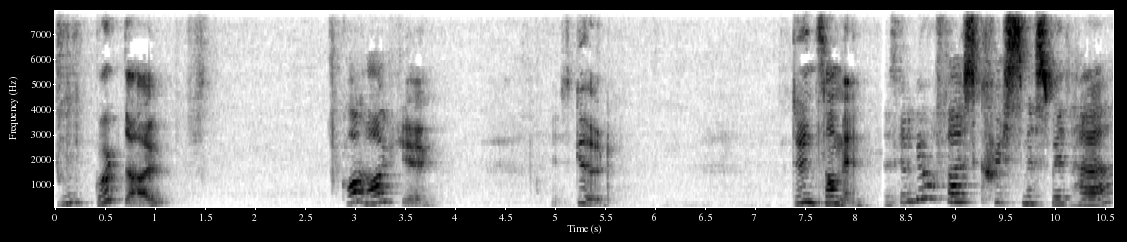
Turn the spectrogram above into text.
Mm, good though. Quite like you. It's good. Doing something. It's gonna be our first Christmas with her.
